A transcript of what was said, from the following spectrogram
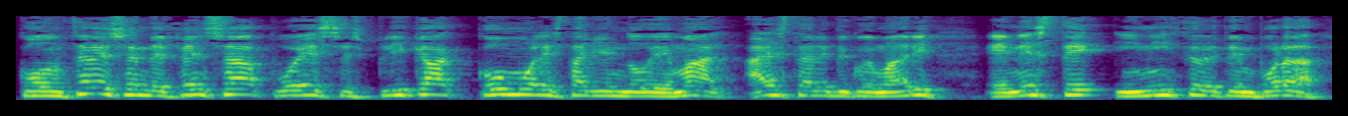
concedes en defensa, pues explica cómo le está yendo de mal a este Atlético de Madrid en este inicio de temporada.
